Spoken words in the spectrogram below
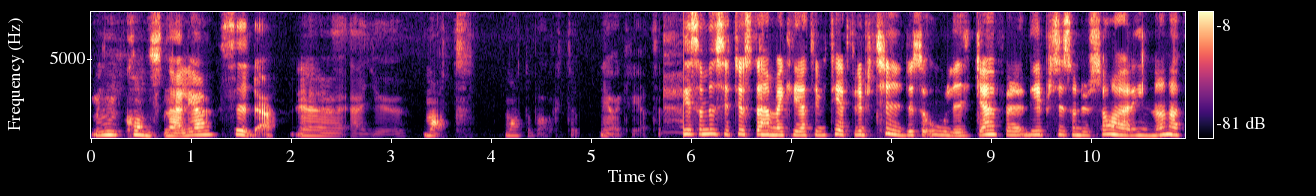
Min konstnärliga sida eh, är ju mat. Mat och bak typ, när jag är kreativ. Det är så mysigt just det här med kreativitet för det betyder så olika. För Det är precis som du sa här innan att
